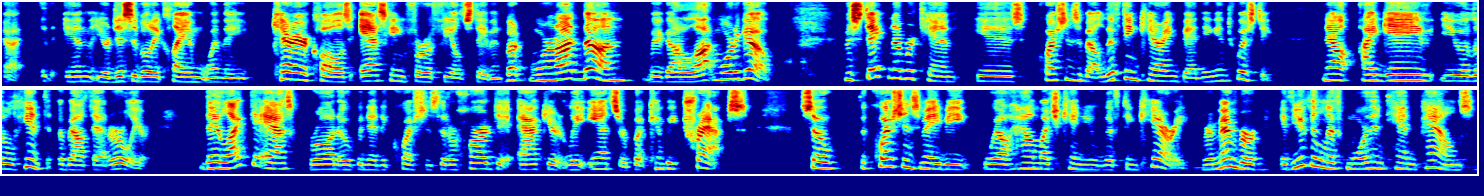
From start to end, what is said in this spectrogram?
uh, in your disability claim when the carrier calls asking for a field statement. But we're not done. We've got a lot more to go. Mistake number 10 is questions about lifting, carrying, bending, and twisting. Now, I gave you a little hint about that earlier. They like to ask broad, open ended questions that are hard to accurately answer, but can be traps. So the questions may be, well, how much can you lift and carry? Remember, if you can lift more than 10 pounds,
